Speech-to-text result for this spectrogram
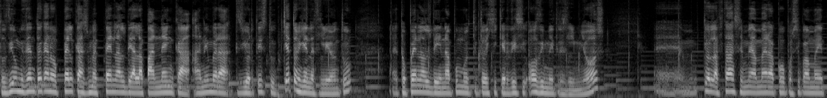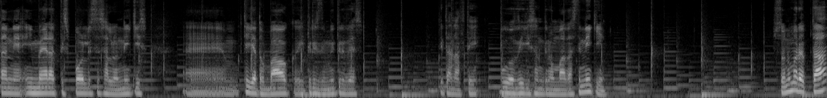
Το 2-0 το έκανε ο Πέλκας με πέναλτι αλλά πανέγκα ανήμερα της γιορτής του και των γενεθλίων του. Ε, το πέναλτι να πούμε ότι το είχε κερδίσει ο Δημήτρης Λιμιός. Ε, και όλα αυτά σε μια μέρα που όπως είπαμε ήταν η μέρα της πόλης Θεσσαλονίκης και για τον Μπάουκ οι τρεις Δημήτριδες ήταν αυτοί που οδήγησαν την ομάδα στη νίκη. Στο νούμερο 7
